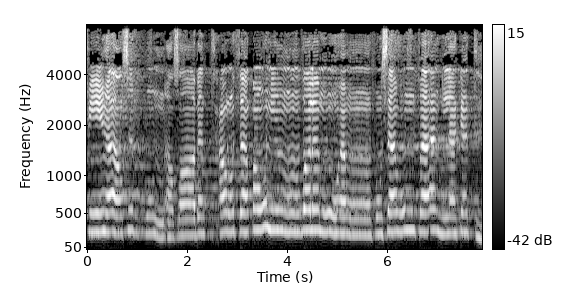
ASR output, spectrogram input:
فيها صر أصابت حرث قوم ظلموا أنفسهم فأهلكته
